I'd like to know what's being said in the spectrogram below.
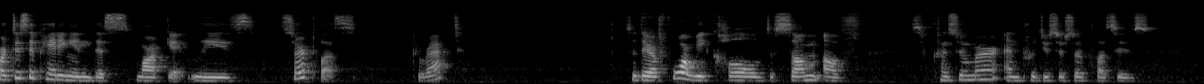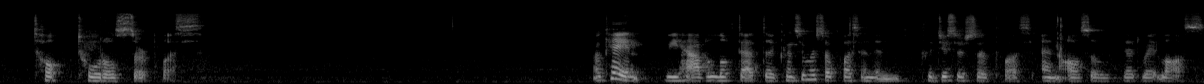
Participating in this market leaves surplus, correct? So therefore, we call the sum of consumer and producer surpluses to total surplus. Okay, we have looked at the consumer surplus and then producer surplus and also deadweight loss.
